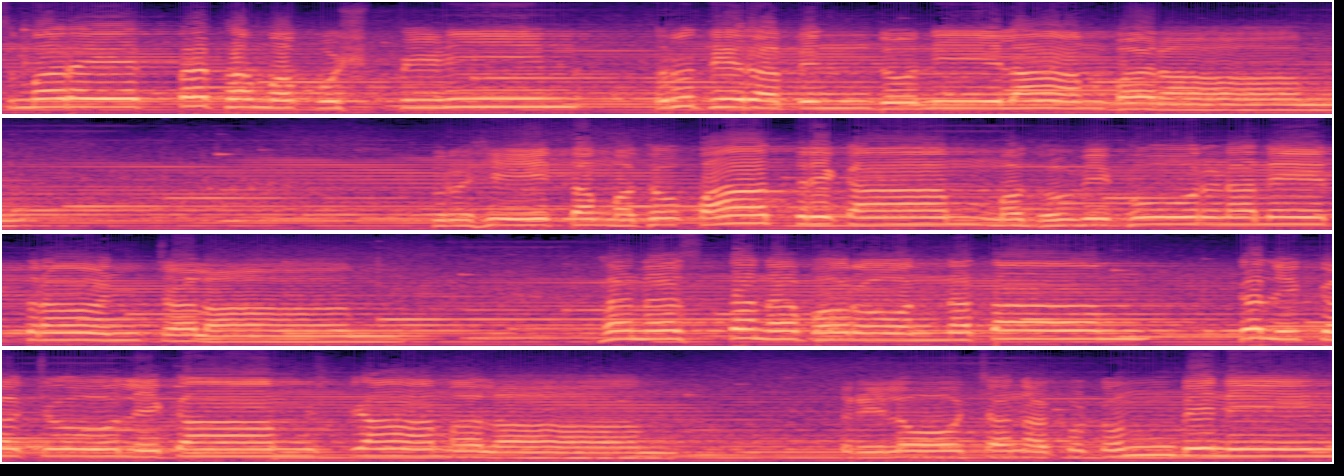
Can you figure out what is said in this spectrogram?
स्मरेत् प्रथमपुष्पिणीम् रुधिरबिन्दुनीलाम्बराम् गृहीतमधुपात्रिकाम् मधुविपूर्णनेत्राञ्चलाम् घनस्तनभरोन्नताम् कलिकचोलिकाम् श्यामलाम् त्रिलोचनकुटुम्बिनीम्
